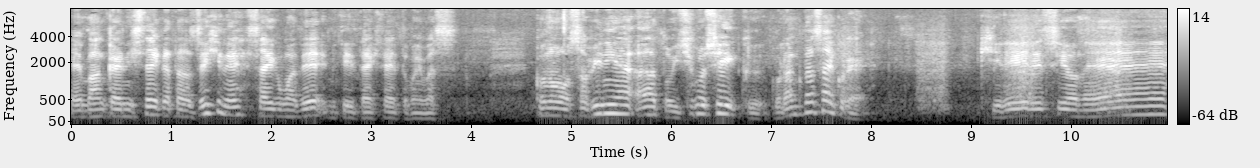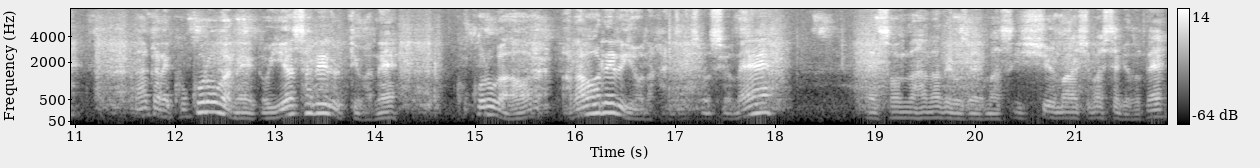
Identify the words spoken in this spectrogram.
え満開にしたい方は是非ね最後まで見ていただきたいと思います。このサフィニアアートいちごシェイクご覧くださいこれ。綺麗ですよね。なんかね心がねこう癒されるっていうかね心が現れるような感じがしますよね、えそんな花でございます。一周回しましたけどね、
